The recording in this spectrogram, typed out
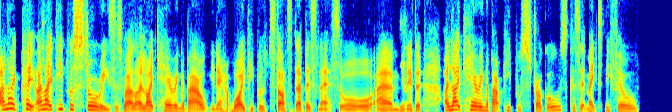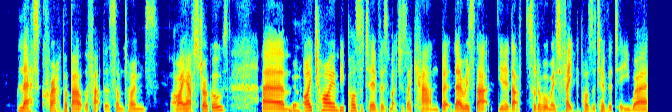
i like i like people's stories as well. I like hearing about you know why people started their business or um yeah. you know that i like hearing about people's struggles because it makes me feel less crap about the fact that sometimes I have struggles. Um, yeah. I try and be positive as much as I can, but there is that, you know, that sort of almost fake positivity where,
